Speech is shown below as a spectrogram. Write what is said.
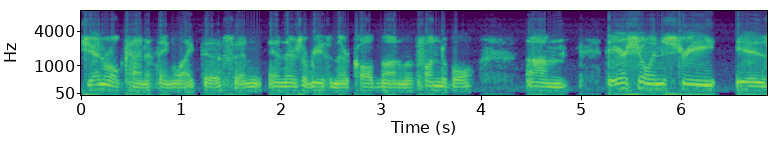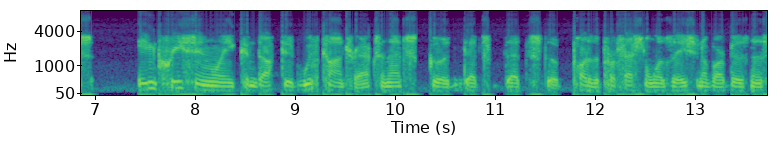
general kind of thing like this, and, and there's a reason they're called non-refundable. Um, the air show industry is increasingly conducted with contracts, and that's good. That's that's the part of the professionalization of our business.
